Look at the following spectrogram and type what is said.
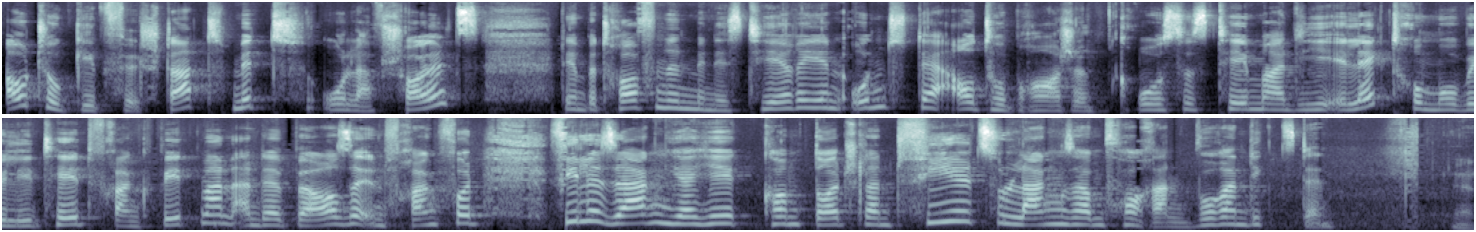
Autogipfel statt mit Olaf Scholz, den betroffenen Ministerien und der Autobranche. Großes Thema die Elektromobilität. Frank Bethmann an der Börse in Frankfurt. Viele sagen ja, hier kommt Deutschland viel zu langsam voran. Woran liegt es denn? Ja.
